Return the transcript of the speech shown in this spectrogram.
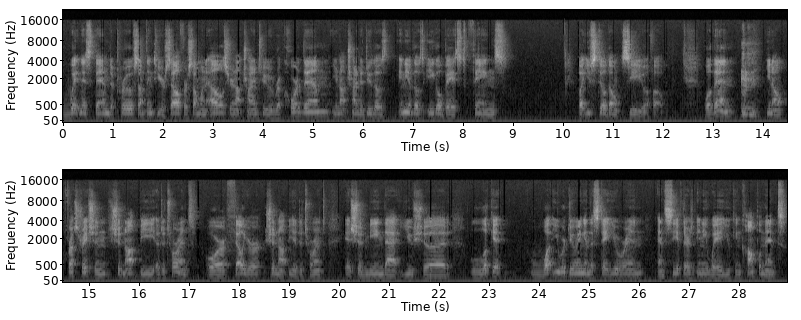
witness them to prove something to yourself or someone else. You're not trying to record them. You're not trying to do those any of those ego-based things, but you still don't see a UFO. Well then, you know, frustration should not be a deterrent or failure should not be a deterrent. It should mean that you should look at what you were doing in the state you were in and see if there's any way you can complement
